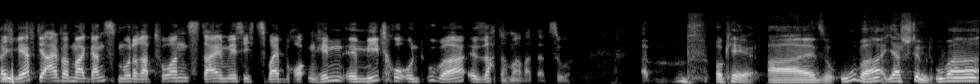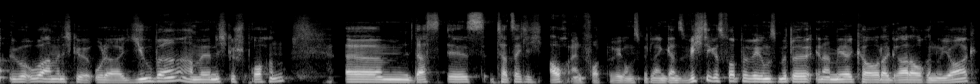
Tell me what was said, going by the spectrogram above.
Ich werf dir einfach mal ganz Moderatoren-stylmäßig zwei Brocken hin hin, äh, Metro und Uber. Äh, sag doch mal was dazu. Okay, also Uber, ja stimmt, Uber, über Uber haben wir nicht, oder Uber haben wir nicht gesprochen. Ähm, das ist tatsächlich auch ein Fortbewegungsmittel, ein ganz wichtiges Fortbewegungsmittel in Amerika oder gerade auch in New York.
